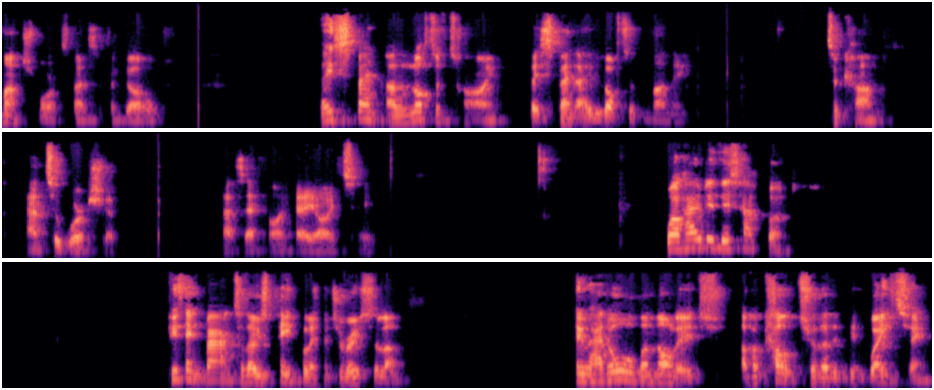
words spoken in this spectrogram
much more expensive than gold. They spent a lot of time, they spent a lot of money to come and to worship. That's F I A I T. Well, how did this happen? If you think back to those people in Jerusalem who had all the knowledge of a culture that had been waiting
